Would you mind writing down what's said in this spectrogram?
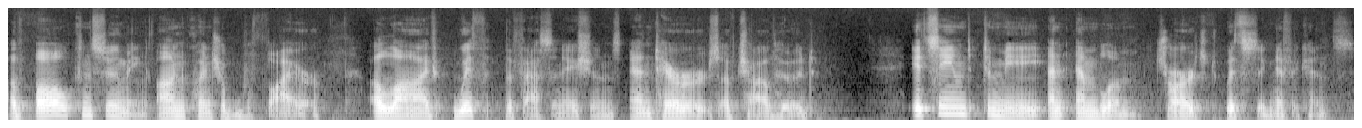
of all-consuming, unquenchable fire, alive with the fascinations and terrors of childhood. It seemed to me an emblem charged with significance.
